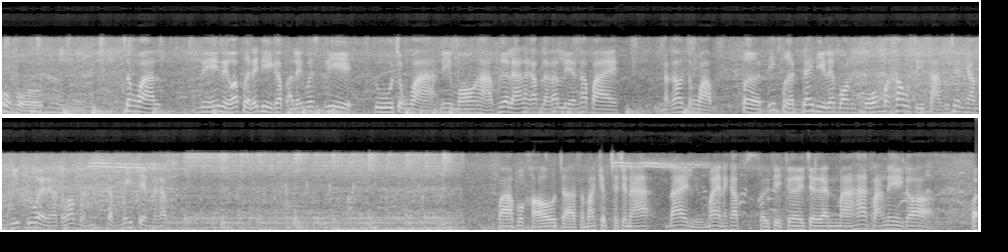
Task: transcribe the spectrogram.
โอ้โหจังหวะนี้ถือว่าเปิดได้ดีครับอเล็กเวสลี่ดูจังหวะนี่มองหาเพื่อนแล้วนะครับ แล้วก็เลี้ยงเข้าไป แล้วก็จังหวะ เปิดที่เปิดได้ดีเลยบอลโค้งมาเข้าศีรษะกุเชษฐ์งามทิพย์ด้วยนะครับ แต่ว่าเหมือนจะไม่เต็มนะครับ ว่าพวกเขาจะสามารถเก็บชัยชนะได้หรือไม่นะครับสถิติเคยเจอกันมา 5 ครั้งนี่ก็ก็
